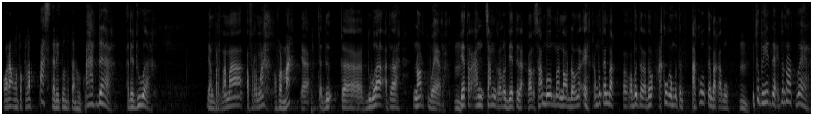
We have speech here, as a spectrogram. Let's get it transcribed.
orang untuk lepas dari tuntutan hukum. Ada, ada dua. Yang pertama overmah, Overmah? ya kedu- kedua adalah Northware. Dia terancam kalau dia tidak kalau Sambo menodong, eh kamu tembak, kalau kamu tidak tembak, aku kamu tem- aku tembak kamu. Hmm. Itu beda, itu Northware.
